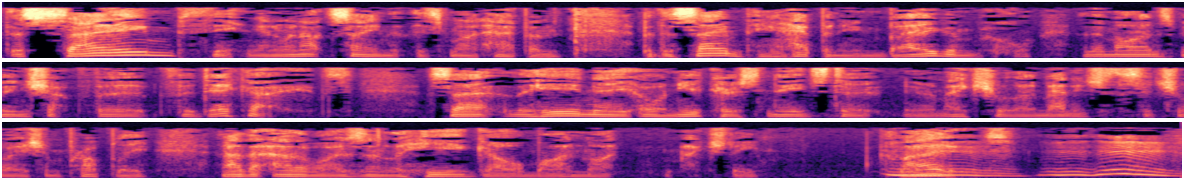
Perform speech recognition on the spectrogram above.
the same thing, and we're not saying that this might happen, but the same thing happened in Bougainville, and the mine's been shut for, for decades. So the here need, or Newcrest needs to you know, make sure they manage the situation properly. Other, otherwise, the Lihir gold mine might actually close. Mm-hmm. mm-hmm.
